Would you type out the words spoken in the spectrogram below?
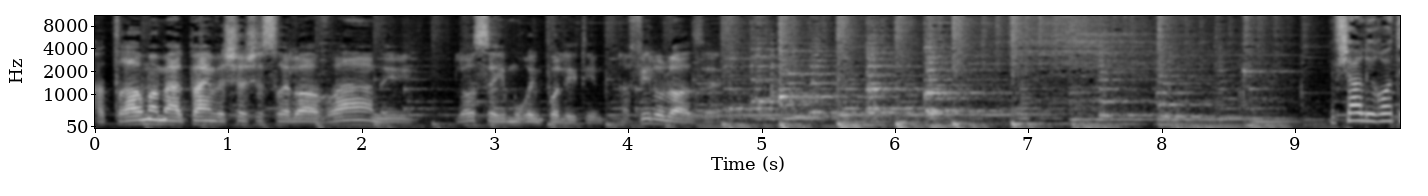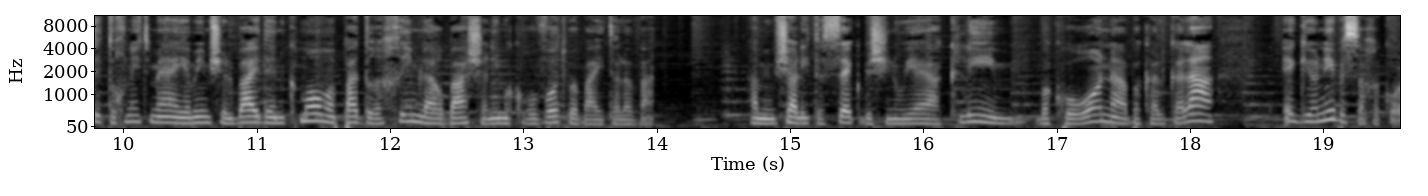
הטראומה מ-2016 לא עברה, אני לא עושה הימורים פוליטיים. אפילו לא על זה. אפשר לראות את תוכנית 100 הימים של ביידן כמו מפת דרכים לארבע השנים הקרובות בבית הלבן. הממשל יתעסק בשינויי האקלים, בקורונה, בכלכלה, הגיוני בסך הכל.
